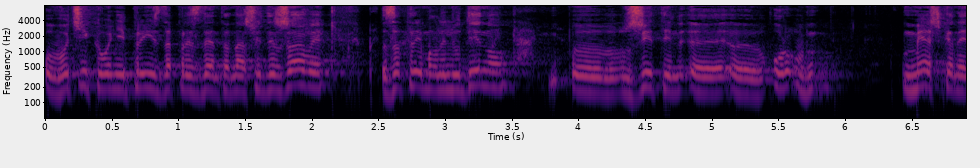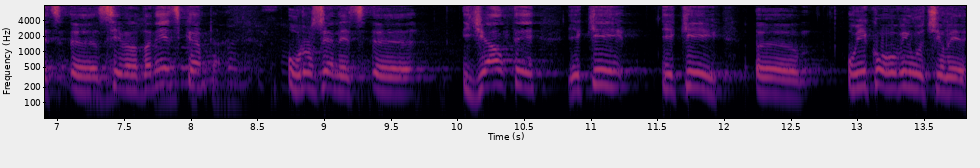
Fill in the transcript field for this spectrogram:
В очікуванні приїзду президента нашої держави затримали людину, е, житель, е, е, мешканець Сєвєродонецька, уроженець Ялти, який, який, у якого вилучили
